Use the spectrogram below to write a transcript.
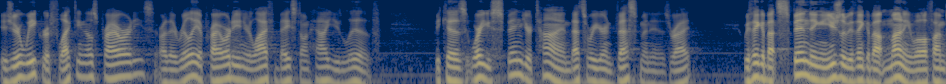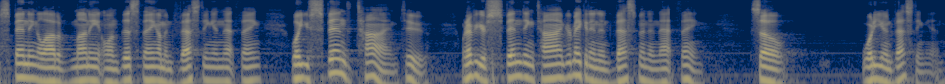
Is your week reflecting those priorities? Are they really a priority in your life based on how you live? Because where you spend your time, that's where your investment is, right? We think about spending, and usually we think about money. Well, if I'm spending a lot of money on this thing, I'm investing in that thing. Well, you spend time too. Whenever you're spending time, you're making an investment in that thing. So what are you investing in?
